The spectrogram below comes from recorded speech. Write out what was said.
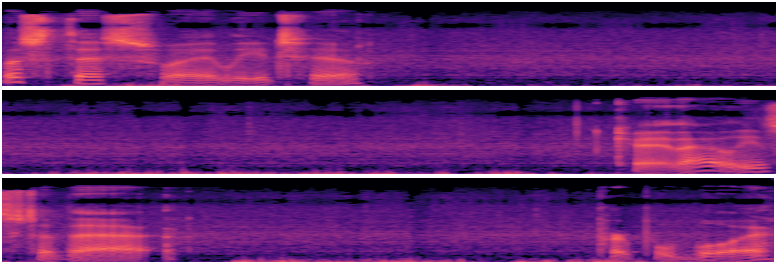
what's this way lead to? Okay, that leads to that. Purple boy.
